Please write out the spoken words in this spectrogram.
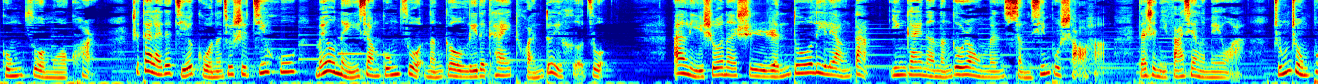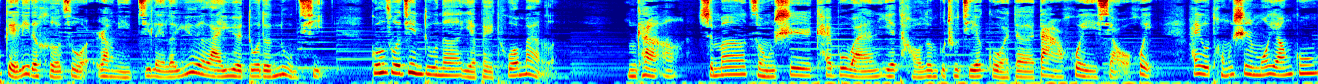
工作模块，这带来的结果呢，就是几乎没有哪一项工作能够离得开团队合作。按理说呢，是人多力量大，应该呢能够让我们省心不少哈。但是你发现了没有啊？种种不给力的合作，让你积累了越来越多的怒气，工作进度呢也被拖慢了。你看啊，什么总是开不完也讨论不出结果的大会小会，还有同事磨洋工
